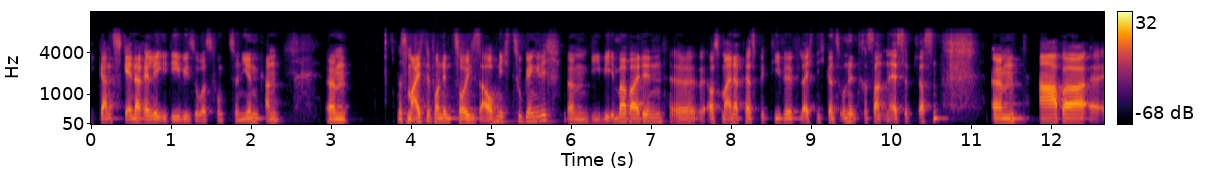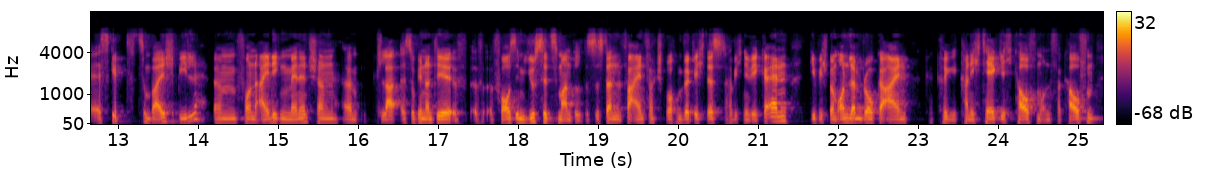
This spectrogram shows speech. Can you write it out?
die ganz generelle Idee, wie sowas funktionieren kann. Ähm, das meiste von dem Zeug ist auch nicht zugänglich, ähm, wie, wie immer bei den äh, aus meiner Perspektive vielleicht nicht ganz uninteressanten Assetklassen. Ähm, aber äh, es gibt zum Beispiel ähm, von einigen Managern ähm, sogenannte Fonds im Usage-Mantel. Das ist dann vereinfacht gesprochen wirklich das, habe ich eine WKN, gebe ich beim Online-Broker ein, kriege, kann ich täglich kaufen und verkaufen,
